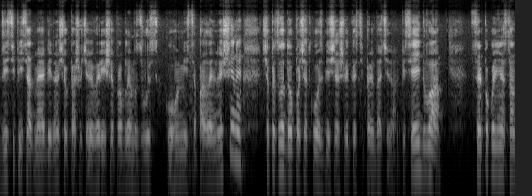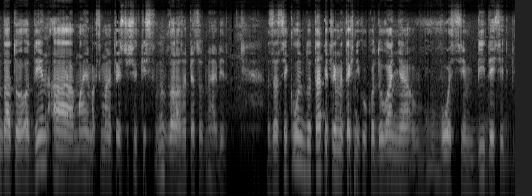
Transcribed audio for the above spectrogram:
250 Мбіт, що в першу чергу вирішує проблему з вузького місця паралельної шини, що призводить до початкового збільшення швидкості передачі даних. PCI 2 це покоління стандарту 1, а має максимальну теоретичну швидкість ну, в 2 рази 500 Мбіт за секунду та підтримує техніку кодування 8B 10B.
